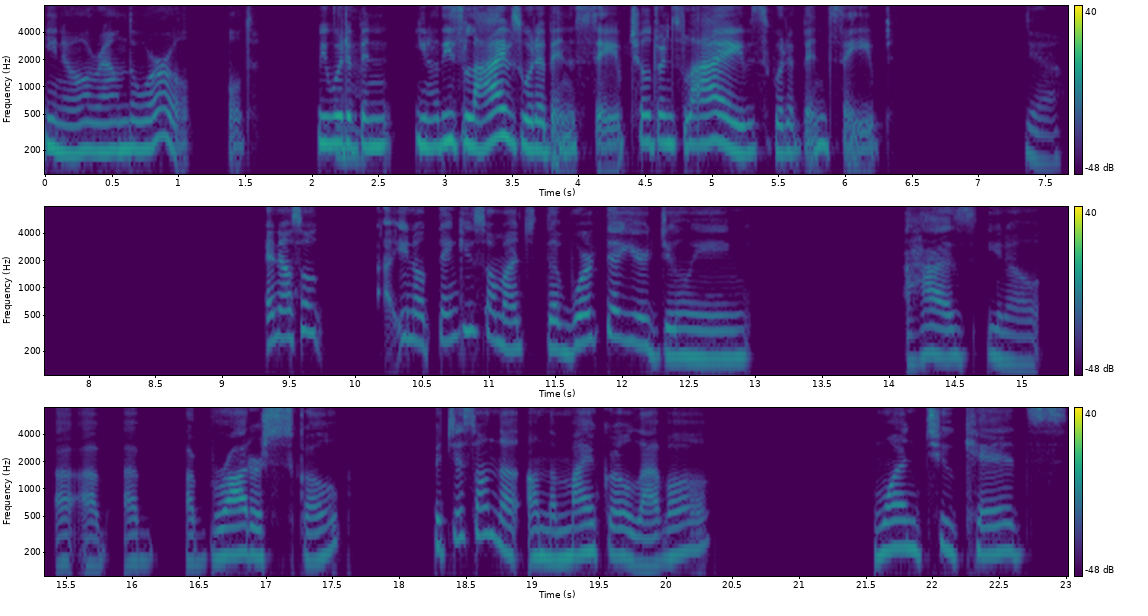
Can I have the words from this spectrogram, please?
you know, around the world. We would yeah. have been, you know, these lives would have been saved. Children's lives would have been saved. Yeah. And also, uh, you know, thank you so much. The work that you're doing has, you know, a a, a broader scope, but just on the on the micro level, one, two kids,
